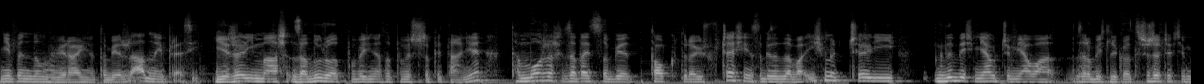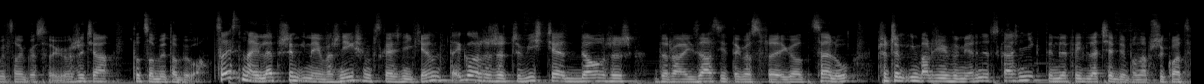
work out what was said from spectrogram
nie będą wywierali na tobie żadnej presji. Jeżeli masz za dużo odpowiedzi na to powyższe pytanie, to możesz zadać sobie to, które już wcześniej sobie zadawaliśmy, czyli Gdybyś miał czy miała zrobić tylko trzy rzeczy w ciągu całego swojego życia, to co by to było? Co jest najlepszym i najważniejszym wskaźnikiem tego, że rzeczywiście dążysz do realizacji tego swojego celu, przy czym im bardziej wymierny wskaźnik, tym lepiej dla Ciebie, bo na przykład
